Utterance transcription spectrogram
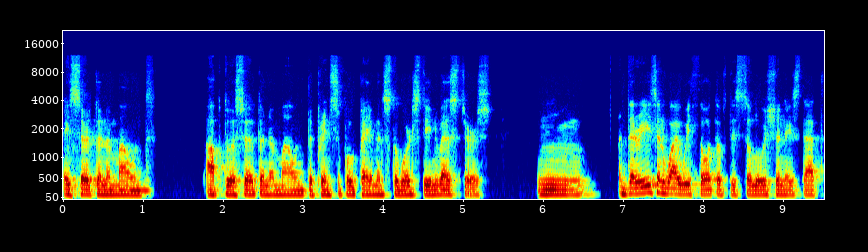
a certain amount up to a certain amount, the principal payments towards the investors. Mm, the reason why we thought of this solution is that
